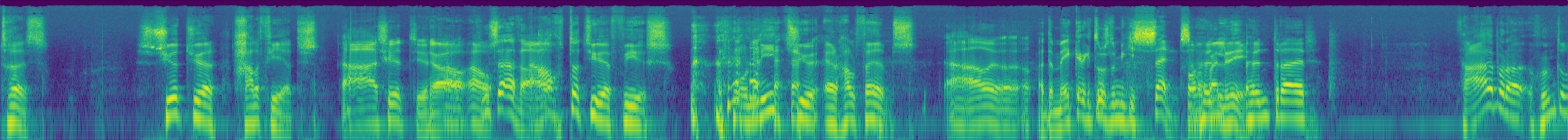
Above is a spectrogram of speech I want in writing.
30 70 er halv 40 já, 70 Já, þú sagði það. 80 er 40 og 90 er halv 5 já, já, já. Þetta meikar ekki droslega mikið sens og að. 100 er það er bara 100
